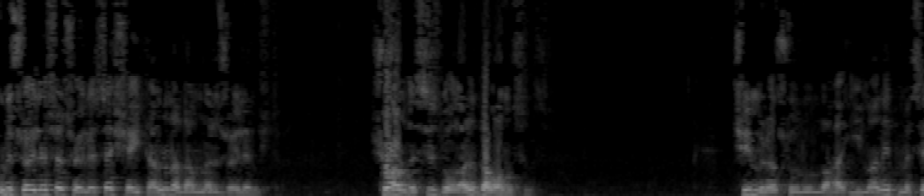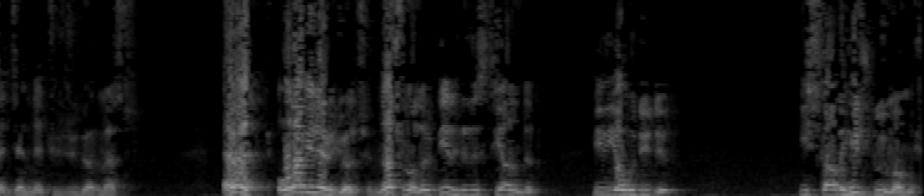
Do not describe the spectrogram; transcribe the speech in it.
Bunu söylese söylese şeytanın adamları söylemiştir. Şu anda siz de onların devamısınız. Kim Resulullah'a iman etmese cennet yüzü görmez. Evet olabilir görsün. Nasıl olur? Bir Hristiyandır, bir Yahudidir. İslam'ı hiç duymamış.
